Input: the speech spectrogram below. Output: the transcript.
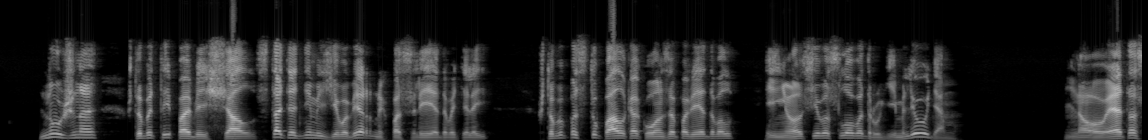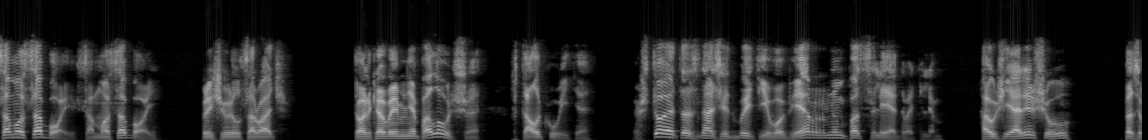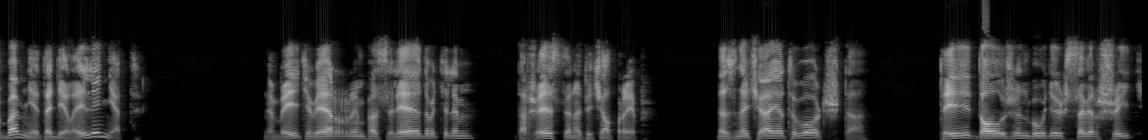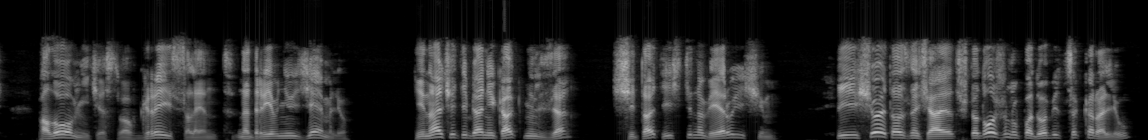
— Нужно, чтобы ты пообещал стать одним из его верных последователей, чтобы поступал, как он заповедовал, и нес его слово другим людям. — Ну, это само собой, само собой, — прищурился Рвач. — Только вы мне получше втолкуйте. Что это значит быть его верным последователем? А уж я решу, по зубам мне это дело или нет. «Быть верным последователем», — торжественно отвечал Преп, — «означает вот что ты должен будешь совершить паломничество в Грейсленд на древнюю землю. Иначе тебя никак нельзя считать истинно верующим. И еще это означает, что должен уподобиться королю.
